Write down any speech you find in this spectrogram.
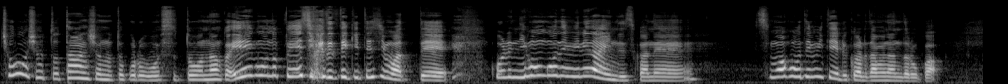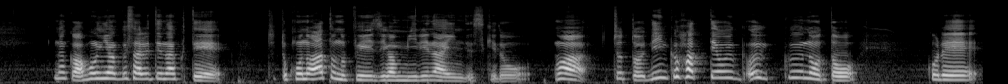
長所と短所のところを押すと、なんか英語のページが出てきてしまって、これ日本語で見れないんですかね。スマホで見ているからダメなんだろうか。なんか翻訳されてなくて、ちょっとこの後のページが見れないんですけど、まあ、ちょっとリンク貼っておくのと、これ、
